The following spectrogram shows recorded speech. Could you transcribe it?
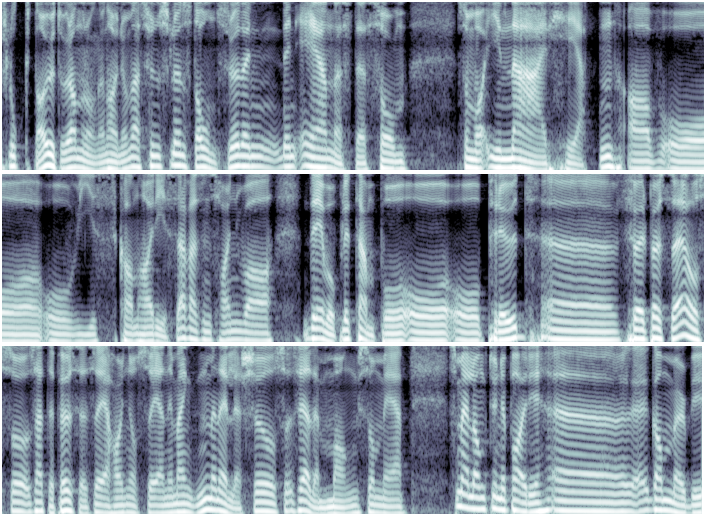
slukna utover andre omgang, men jeg syns Lønstad Onsrud den, den eneste som som var i nærheten av å, å vise hva han har i seg. For jeg syns han var, drev opp litt tempo og, og prøvde eh, før pause. og så, så, etter pause så er han også en i mengden, men ellers så, så, så er det mange som er, som er langt under pari. Eh, Gammelby,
